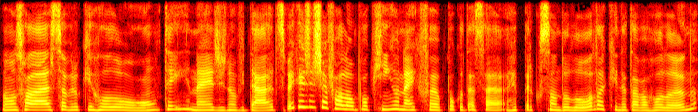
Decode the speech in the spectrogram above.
Vamos falar sobre o que rolou ontem, né? De novidades. Bem que a gente já falou um pouquinho, né? Que foi um pouco dessa repercussão do Lola, que ainda tava rolando.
